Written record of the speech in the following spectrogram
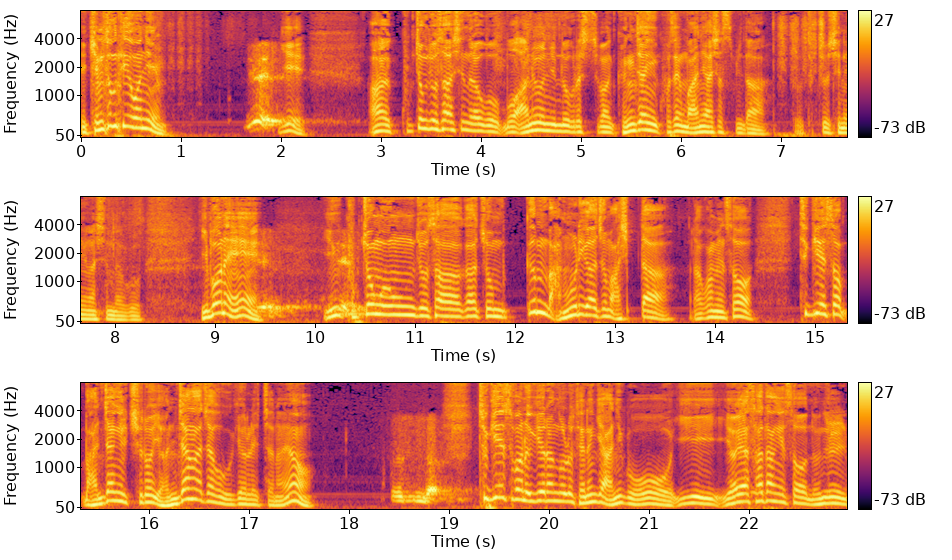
예, 김성태 의원님. 예. 예. 아, 국정조사 하시느라고 뭐 안 의원님도 그러셨지만 굉장히 고생 많이 하셨습니다. 또 특조 진행하신다고. 이번에 이 국정조사가 좀 끝 마무리가 좀 아쉽다라고 하면서 특위에서 만장일치로 연장하자고 의결을 했잖아요. 그렇습니다. 특위에서만 의결한 걸로 되는 게 아니고 이 여야 사당에서 논의를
